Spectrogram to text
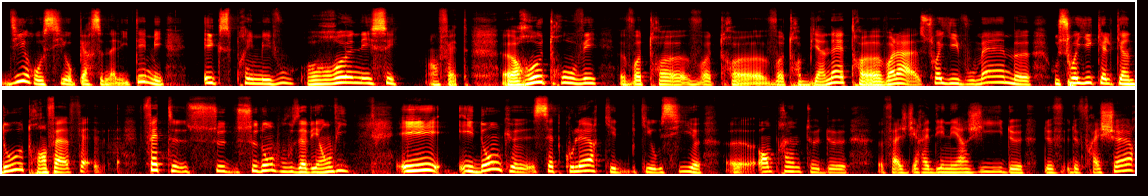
dire aussi aux personnalités, mais exprimez-vous, renaissez en fait. Euh, retrouvez votre, votre, votre bien-être. Euh, voilà, soyez vous-même euh, ou soyez quelqu'un d'autre. Enfin, faites ce, dont vous avez envie. Et, et donc, euh, cette couleur qui est, qui est aussi empreinte de, enfin, je dirais, d'énergie, de, de, fraîcheur,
